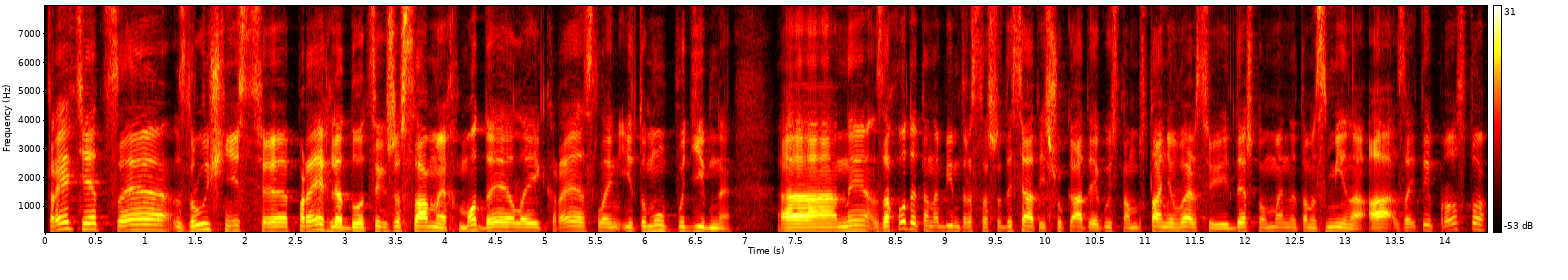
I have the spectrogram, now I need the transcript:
Третє це зручність е, перегляду цих же самих моделей, креслень і тому подібне. Е, Не заходити на BIM 360 і шукати якусь там останню версію, і де ж то в мене там зміна, а зайти просто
